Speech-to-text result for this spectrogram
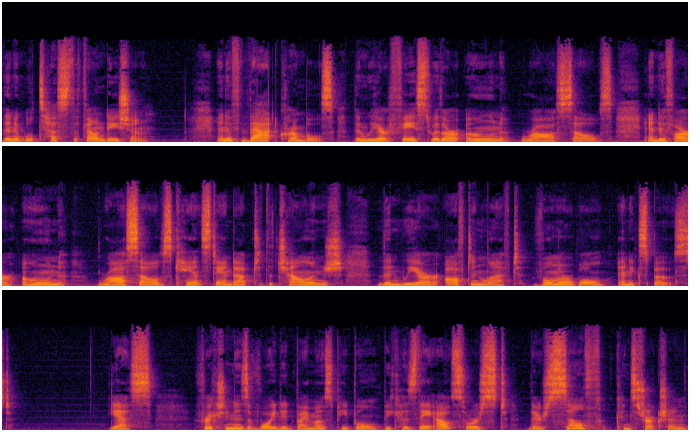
then it will test the foundation. And if that crumbles, then we are faced with our own raw selves. And if our own raw selves can't stand up to the challenge, then we are often left vulnerable and exposed. Yes, Friction is avoided by most people because they outsourced their self construction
